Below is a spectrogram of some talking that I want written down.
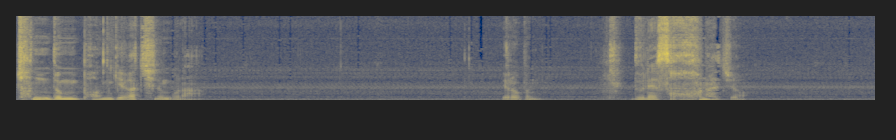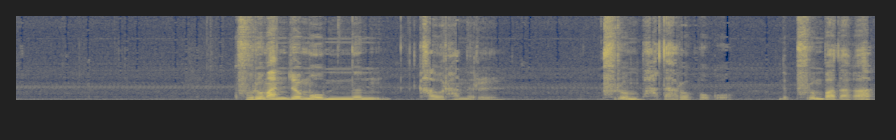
천둥 번개가 치는구나. 여러분 눈에 선하죠. 구름 한 점 없는 가을 하늘을 푸른 바다로 보고 근데 푸른 바다가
